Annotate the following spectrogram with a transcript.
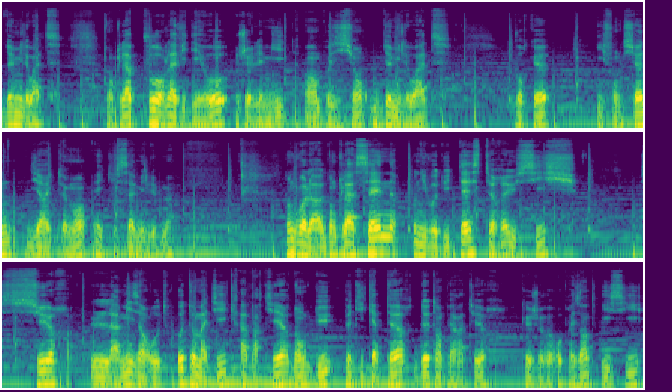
2000 watts. Donc là pour la vidéo, je l'ai mis en position 2000 watts pour que il fonctionne directement et qu'il s'allume. Donc voilà, donc la scène au niveau du test réussit sur la mise en route automatique à partir donc du petit capteur de température que je vous représente ici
